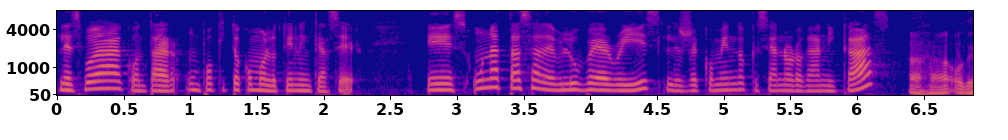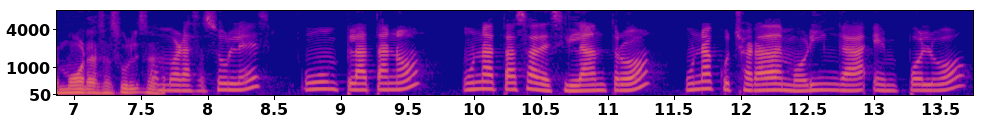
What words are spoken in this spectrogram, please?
Les voy a contar un poquito cómo lo tienen que hacer. Es una taza de blueberries, les recomiendo que sean orgánicas, Ajá, o de moras azules. o moras azules, un plátano, una taza de cilantro, una cucharada de moringa en polvo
